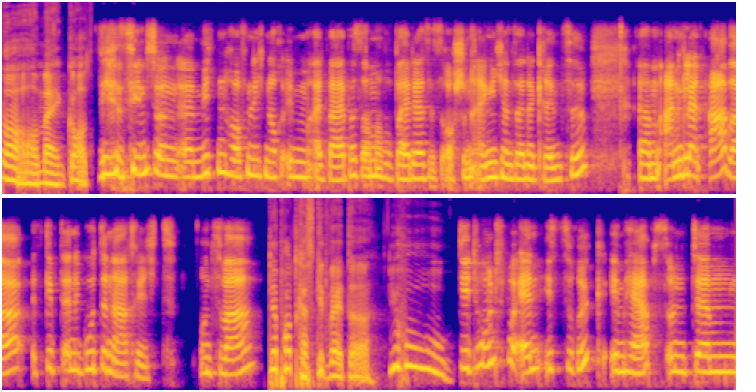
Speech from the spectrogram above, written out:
Oh mein Gott. Wir sind schon äh, mitten hoffentlich noch im Altweibersommer, wobei der ist jetzt auch schon eigentlich an seiner Grenze ähm, angelangt. Aber es gibt eine gute Nachricht. Und zwar. Der Podcast geht weiter. Juhu! Die Tonspur N ist zurück im Herbst und ähm,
